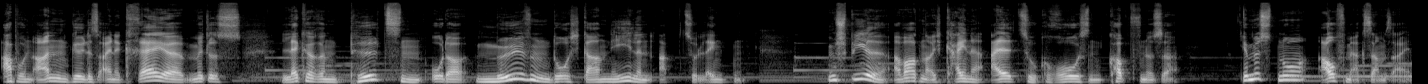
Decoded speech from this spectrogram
Ab und an gilt es eine Krähe mittels leckeren Pilzen oder Möwen durch Garnelen abzulenken. Im Spiel erwarten euch keine allzu großen Kopfnüsse. Ihr müsst nur aufmerksam sein.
